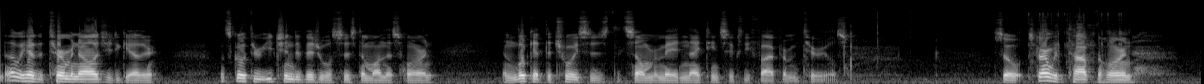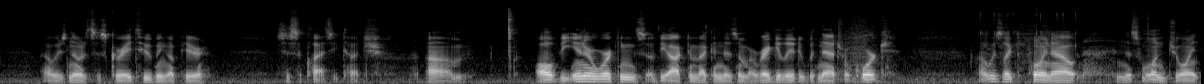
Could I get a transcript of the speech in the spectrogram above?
now that we have the terminology together, let's go through each individual system on this horn and look at the choices that Selmer made in 1965 for materials. So starting with the top of the horn, I always notice this gray tubing up here. It's just a classy touch. Um, all of the inner workings of the octa mechanism are regulated with natural cork. I always like to point out in this one joint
